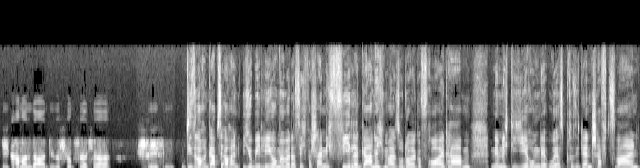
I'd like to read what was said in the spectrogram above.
Wie kann man da diese Schlupflöcher schließen. Diese Woche gab es ja auch ein Jubiläum, über das sich wahrscheinlich viele gar nicht mal so doll gefreut haben, nämlich die Jährung der US-Präsidentschaftswahlen,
